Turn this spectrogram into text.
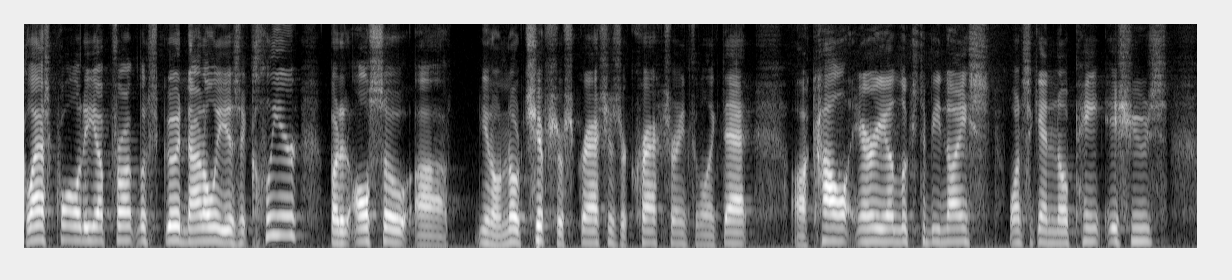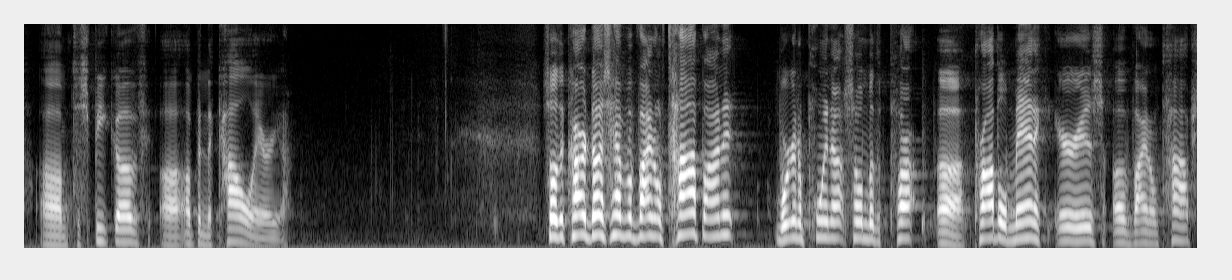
glass quality up front looks good. Not only is it clear, but it also, uh, you know, no chips or scratches or cracks or anything like that. Uh, cowl area looks to be nice. Once again, no paint issues um, to speak of uh, up in the cowl area. So the car does have a vinyl top on it. We're going to point out some of the pro uh, problematic areas of vinyl tops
